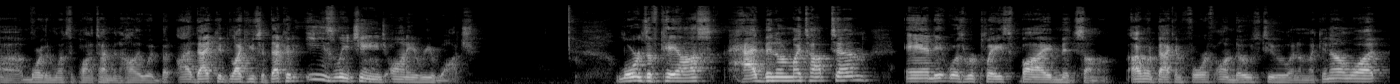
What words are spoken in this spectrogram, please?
uh, more than Once Upon a Time in Hollywood. But I, that could, like you said, that could easily change on a rewatch. Lords of Chaos had been on my top 10 and it was replaced by Midsommar. I went back and forth on those two and I'm like, you know what?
